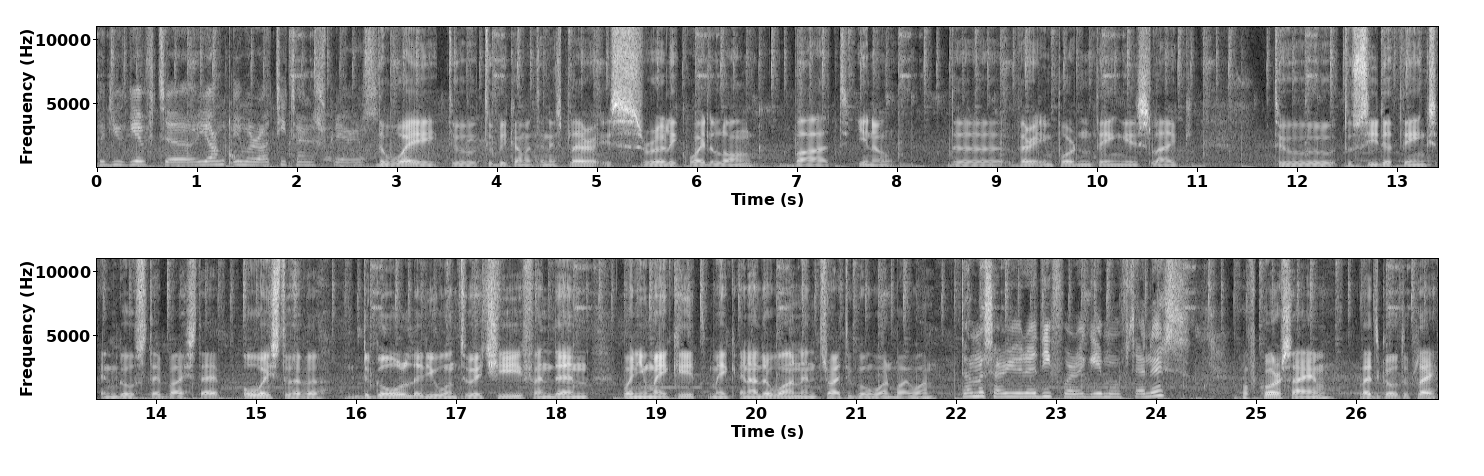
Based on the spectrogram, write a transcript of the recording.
would you give to young Emirati tennis players? The way to to become a tennis player is really quite long, but you know the very important thing is like to to see the things and go step by step. Always to have a the goal that you want to achieve and then when you make it make another one and try to go one by one. Tomas are you ready for a game of tennis? Of course i am. Let's go to play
